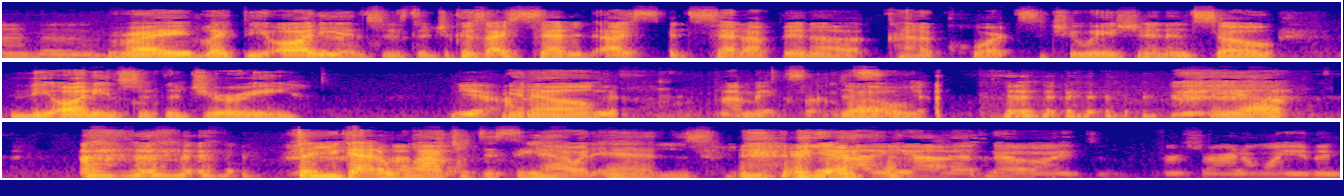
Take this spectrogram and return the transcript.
Mm-hmm. Right, like the audience yeah. is the because I set it. I it's set up in a kind of court situation, and so the audience is the jury. Yeah, you know, yeah. that makes sense. So, yeah. yep so you got to uh, watch uh, it to see how it ends. yeah, yeah, no, I, for sure. I don't want you to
